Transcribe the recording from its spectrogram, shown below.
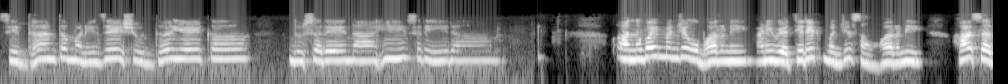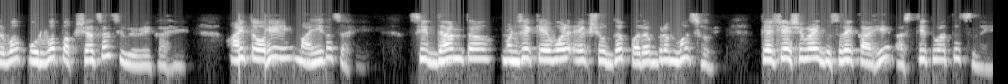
सिद्धांत म्हणजे शुद्ध एक दुसरे नाही श्रीराम. अन्वय म्हणजे उभारणी आणि व्यतिरेक म्हणजे संहारणी. हा सर्व पूर्व पक्षाचाच विवेक आहे. आणि तोही माईकच आहे. सिद्धांत म्हणजे केवळ एक शुद्ध परब्रह्मच होय. त्याच्याशिवाय दुसरे काही अस्तित्वातच नाही.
